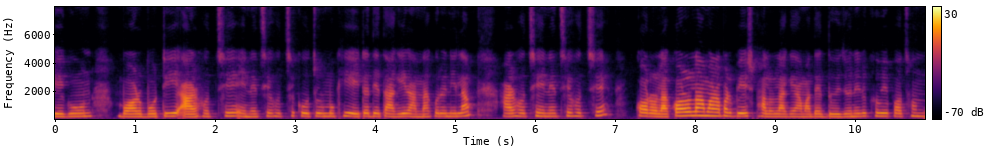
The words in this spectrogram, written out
বেগুন, বরবটি আর হচ্ছে এনেছে হচ্ছে কচুরমুখী। এটা দিয়ে তো আগেই রান্না করে নিলাম। আর হচ্ছে এনেছে হচ্ছে করলা। করলা আমার আবার বেশ ভালো লাগে, আমাদের দুইজনেরই খুবই পছন্দ।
